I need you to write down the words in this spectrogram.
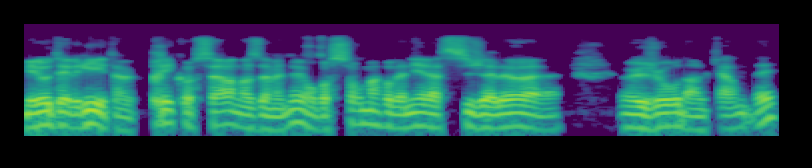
Mais l'hôtellerie est un précurseur dans ce domaine-là. On va sûrement revenir à ce sujet-là euh, un jour dans le carnet.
